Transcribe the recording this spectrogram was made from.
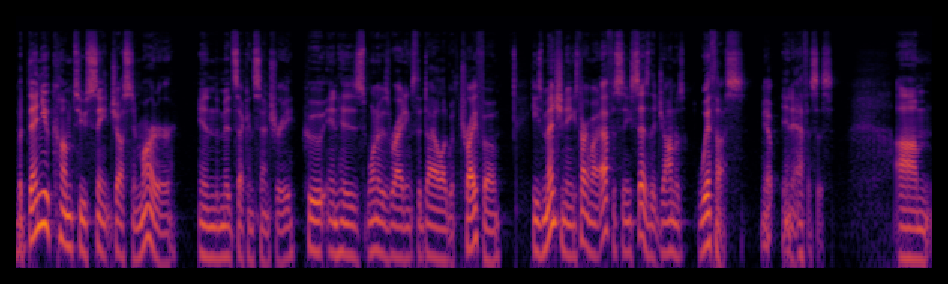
But then you come to Saint Justin Martyr in the mid second century, who in his one of his writings, the dialogue with Trypho, he's mentioning he's talking about Ephesus. And he says that John was with us Yep. in Ephesus. Um,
